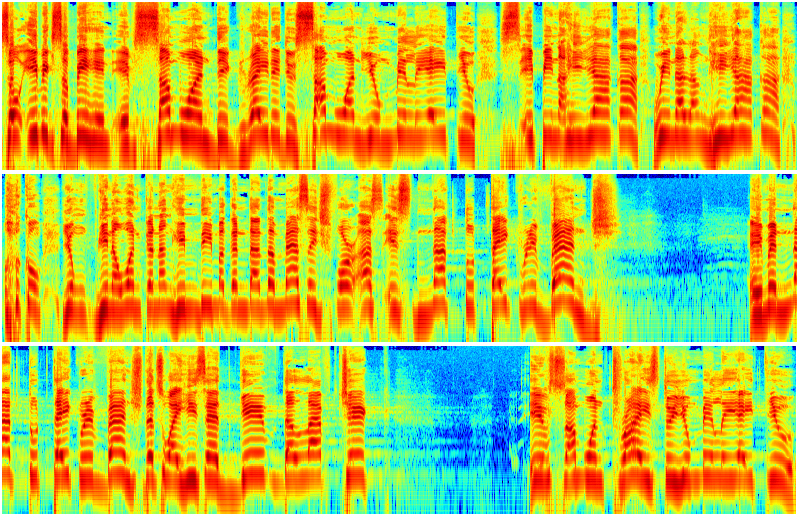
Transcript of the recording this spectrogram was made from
So, ibig sabihin, if someone degraded you, someone humiliate you, ipinahiya ka, winalanghiya ka, o kung yung ginawan ka ng hindi maganda, the message for us is not to take revenge. Amen. Not to take revenge. That's why he said, give the left cheek. If someone tries to humiliate you,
